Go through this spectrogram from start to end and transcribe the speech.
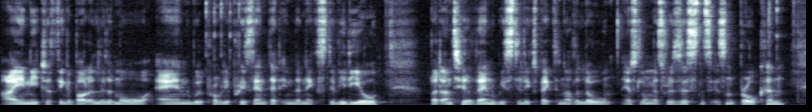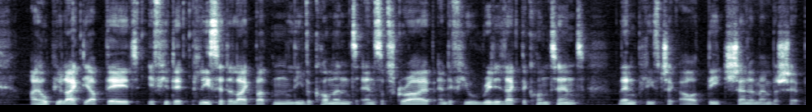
I need to think about a little more, and we'll probably present that in the next video. But until then, we still expect another low as long as resistance isn't broken. I hope you liked the update. If you did, please hit the like button, leave a comment and subscribe. And if you really like the content, then please check out the channel membership.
